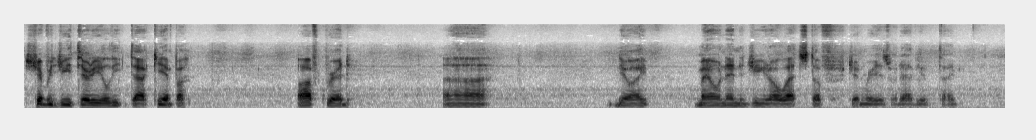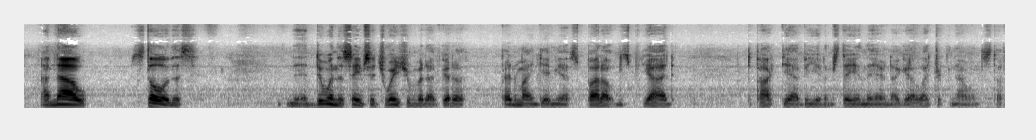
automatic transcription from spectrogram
Chevy G30 Elite uh, camper, off grid. Uh, you know, I my own energy and all that stuff, generators, what have you. Time, I'm now still in this, doing the same situation, but I've got a friend of mine gave me a spot out in his yard to park the RV, and I'm staying there, and I got electric now and stuff.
